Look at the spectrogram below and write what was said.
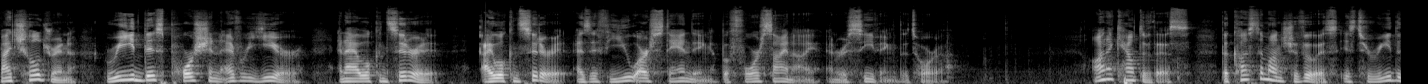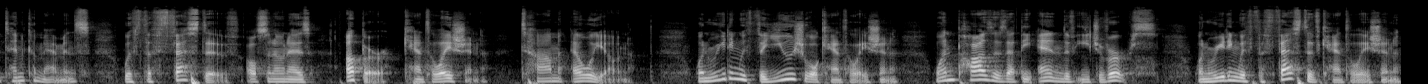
My children, read this portion every year, and I will consider it I will consider it as if you are standing before Sinai and receiving the Torah. On account of this, the custom on Shavuos is to read the Ten Commandments with the festive, also known as upper, cantillation, Tam Elyon. When reading with the usual cantillation, one pauses at the end of each verse. When reading with the festive cantillation,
